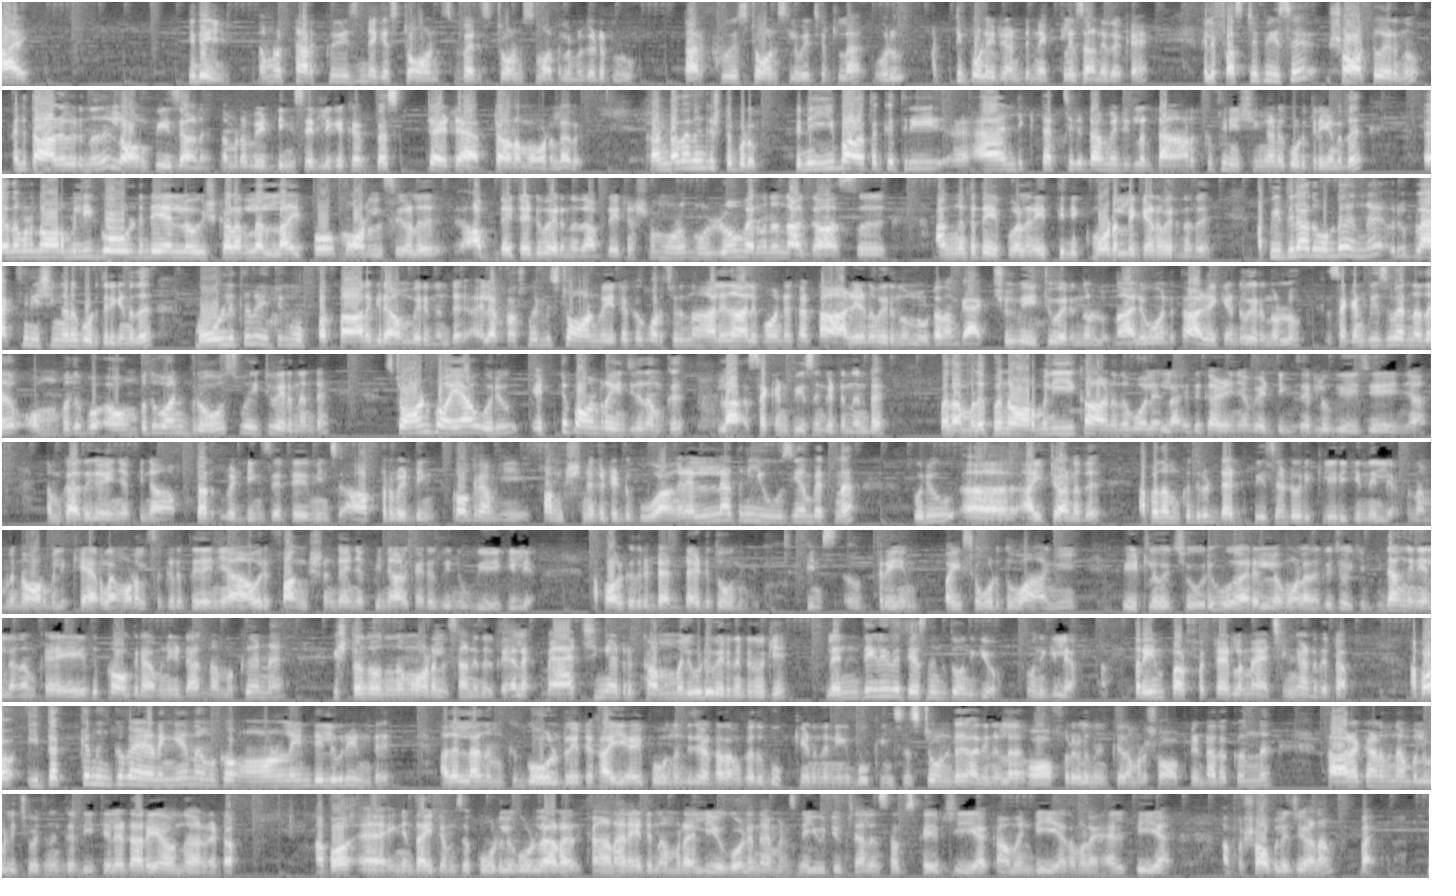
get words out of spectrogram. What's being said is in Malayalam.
ഹായ് ഇതേ നമ്മുടെ ടർക്വീസിന്റെ ഒക്കെ സ്റ്റോൺസ് ബെഡ് സ്റ്റോൺസ് മാത്രമേ നമ്മൾ കേട്ടിട്ടുള്ളൂ. ടർക്വീസ് സ്റ്റോൺസിൽ വെച്ചിട്ടുള്ള ഒരു അടിപൊളി രണ്ട് നെക്ലസ് ആണ് ഇതൊക്കെ. അതിൽ ഫസ്റ്റ് പീസ് ഷോർട്ട് വരുന്നു അതിന്റെ താഴെ വരുന്നത് ലോങ് പീസ് ആണ്. നമ്മുടെ വെഡിങ് സെറ്റിലേക്കൊക്കെ ബെസ്റ്റ് ആയിട്ട് ആപ്റ്റ് ആണ് മോഡൽ അത്. കണ്ടാൽ തന്നെ നിങ്ങൾക്ക് ഇഷ്ടപ്പെടും. പിന്നെ ഈ ഭാഗത്തൊക്കെ ഇത്തിരി ആന്റിക് ടച്ച് കിട്ടാൻ വേണ്ടിയിട്ടുള്ള ഡാർക്ക് ഫിനിഷിംഗ് ആണ് കൊടുത്തിരിക്കുന്നത്. നമ്മൾ നോർമലി ഗോൾഡിന്റെ യെല്ലോയിഷ് കളറിലല്ല ഇപ്പോൾ മോഡൽസുകൾ അപ്ഡേറ്റ് ആയിട്ട് വരുന്നത്. അപ്ഡേറ്റേഷൻ മുഴുവൻ വരുന്നത് നഗാസ് അങ്ങനത്തെ ടൈപ്പുകളാണ് എത്തിനിക് മോഡലിലേക്കാണ് വരുന്നത്. അപ്പൊ ഇതിൽ അതുകൊണ്ട് തന്നെ ഒരു ബ്ലാക്ക് ഫിനിഷിംഗ് ആണ് കൊടുത്തിരിക്കുന്നത്. മുകളിലത്തെ വെയിറ്റ് മുപ്പത്തി ആറ് ഗ്രാം വരുന്നുണ്ട്. അതിൽ അപ്രോക്സിമേറ്റ്ലി സ്റ്റോൺ വെയിറ്റ് ഒക്കെ കുറച്ചൊരു നാല് നാല് പോയിന്റ് ഒക്കെ താഴെയാണ് വരുന്നുള്ളൂ കേട്ടോ നമുക്ക് ആക്ച്വൽ വെയിറ്റ് വരുന്നുള്ളൂ. നാല് പോയിന്റ് താഴേക്കാണ്ട് വരുന്നുള്ളൂ. സെക്കൻഡ് പീസ് വരുന്നത് ഒമ്പത് ഒമ്പത് പോയിന്റ് ഗ്രോസ് വെയിറ്റ് വരുന്നുണ്ട്. സ്റ്റോൺ പോയ ഒരു എട്ട് പൗണ്ട് റേഞ്ചിൽ നമുക്ക് സെക്കൻഡ് പീസും കിട്ടുന്നുണ്ട്. അപ്പൊ നമ്മളിപ്പോ നോർമലി ഈ കാണുന്ന പോലെയല്ല. ഇത് കഴിഞ്ഞ വെഡിങ് സെറ്റിൽ ഉപയോഗിച്ച് കഴിഞ്ഞാൽ നമുക്ക് അത് കഴിഞ്ഞാൽ പിന്നെ after wedding set means after wedding programme ഈ ഫംഗ്ഷൻ ഒക്കെ ഇട്ടിട്ട് പോവുക അങ്ങനെ എല്ലാത്തിനും യൂസ് ചെയ്യാൻ പറ്റുന്ന ഒരു ഐറ്റം ആണത്. അപ്പൊ നമുക്കിതൊരു ഡെഡ് പീസ് ആയിട്ട് ഒരിക്കലും ഇരിക്കുന്നില്ല. അപ്പൊ നമ്മൾ നോർമലി കേരള മോഡൽസ് ഒക്കെ എടുത്തു കഴിഞ്ഞാൽ ആ ഒരു ഫംഗ്ഷൻ കഴിഞ്ഞാൽ പിന്നെ ആൾക്കാർ ഇതിന് ഉപയോഗിക്കില്ല. അപ്പൊ അവർക്ക് ഇതൊരു ഡെഡ് ആയിട്ട് തോന്നിക്കും. മീൻസ് ഇത്രയും പൈസ കൊടുത്ത് വാങ്ങി വീട്ടിൽ വെച്ച് ഒരു ഉപകാരമല്ലോ മോളെന്നൊക്കെ ചോദിക്കും. ഇത് അങ്ങനെയല്ല നമുക്ക് ഏത് പ്രോഗ്രാമിന് ഇടാൻ നമുക്ക് തന്നെ ഇഷ്ടം തോന്നുന്ന മോഡൽസ് ആണ് ഇതൊക്കെ അല്ലെ? മാച്ചിങ് ആയിട്ടൊരു കമ്മൽ വരുന്നുണ്ട് നോക്കിയേ. ഇതിൽ എന്തെങ്കിലും വ്യത്യാസം നിങ്ങൾക്ക് തോന്നിക്കോ? തോന്നിക്കില്ല. അത്രയും പെർഫെക്റ്റ് ആയിട്ടുള്ള മാച്ചിങ് ആണ് കേട്ടോ അപ്പോൾ ഇതൊക്കെ നിങ്ങൾക്ക് വേണമെങ്കിൽ നമുക്ക് ഓൺലൈൻ ഡെലിവറി ഉണ്ട്. അതെല്ലാം നമുക്ക് ഗോൾഡ് റേറ്റ് ഹൈ ആയി പോകുന്നുണ്ട് ചേട്ടാ. നമുക്കത് ബുക്ക് ചെയ്യണമെന്നുണ്ടെങ്കിൽ ബുക്കിംഗ് സിസ്റ്റം ഉണ്ട്. അതിനുള്ള ഓഫറുകൾ നിങ്ങൾക്ക് നമ്മുടെ ഷോപ്പിലുണ്ട് അതൊക്കെ ഒന്ന് താഴെ കാണുന്ന നമ്പറിൽ വിളിച്ചു വെച്ച് നിങ്ങൾക്ക് ഡീറ്റെയിൽ ആയിട്ട് അറിയാവുന്നതാണ് കേട്ടോ അപ്പോൾ ഇങ്ങനത്തെ ഐറ്റംസ് കൂടുതൽ കൂടുതൽ കാണാനായിട്ട് നമ്മുടെ ലിയോ ഗോൾഡൻ ഡയമണ്ട്സിന്റെ യൂട്യൂബ് ചാനൽ സബ്സ്ക്രൈബ് ചെയ്യുക കമന്റ് ചെയ്യുക നമ്മളെ ഹെൽപ്പ് ചെയ്യുക. അപ്പോൾ ഷോപ്പിൽ വെച്ച് കാണാം. Bye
